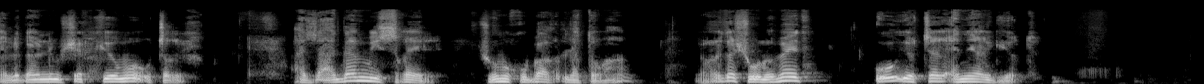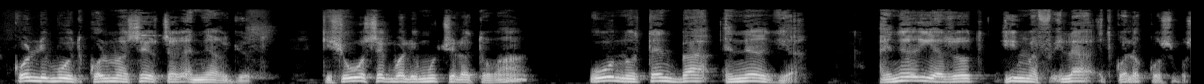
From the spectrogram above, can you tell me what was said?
אלא גם להמשך קיומו הוא צריך. אז האדם מישראל, שהוא מחובר לתורה, ברגע שהוא לומד, הוא יוצר אנרגיות. כל לימוד, כל מעשה יוצר אנרגיות. כשהוא עוסק בלימוד של התורה, הוא נותן בה אנרגיה. האנרגיה הזאת היא מפעילה את כל הקוסמוס.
